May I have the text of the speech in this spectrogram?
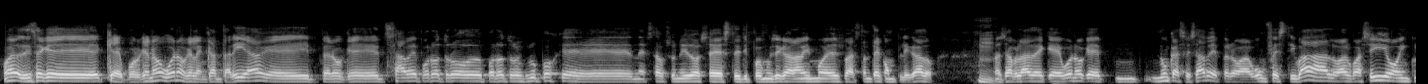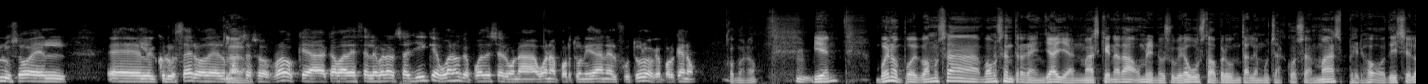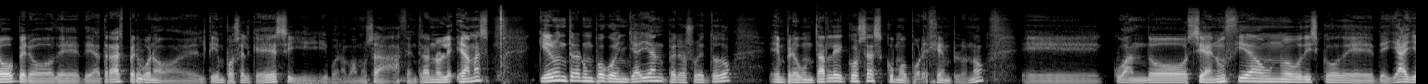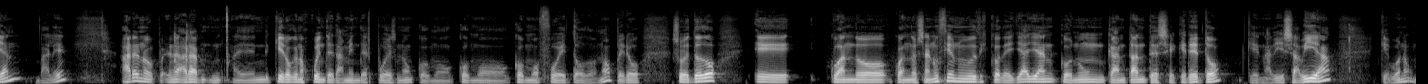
Bueno, dice que, que, ¿por qué no? Bueno, que le encantaría, que, pero que sabe por, otro, por otros grupos que en Estados Unidos este tipo de música ahora mismo es bastante complicado. Hmm. Nos habla de que, bueno, que nunca se sabe, pero algún festival o algo así, o incluso el, el crucero del claro. of Rock que acaba de celebrarse allí, que bueno, que puede ser una buena oportunidad en el futuro, que por qué no. ¿Cómo no? Hmm. Bien, bueno, pues vamos a, vamos a entrar en Yayan. Más que nada, hombre, nos hubiera gustado preguntarle muchas cosas más, pero díselo, pero de, atrás, pero hmm. bueno, el tiempo es el que es y, bueno, vamos a, centrarnos. Y además, quiero entrar un poco en Yayan, pero sobre todo en preguntarle cosas como, por ejemplo, ¿no? Eh, cuando se anuncia un nuevo disco de, de Yayan, ¿vale? Ahora, no, ahora eh, quiero que nos cuente también después, ¿no? Cómo, cómo, cómo fue todo, ¿no? Pero sobre todo, eh, cuando, cuando se anuncia un nuevo disco de Yayan con un cantante secreto que nadie sabía, que bueno,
